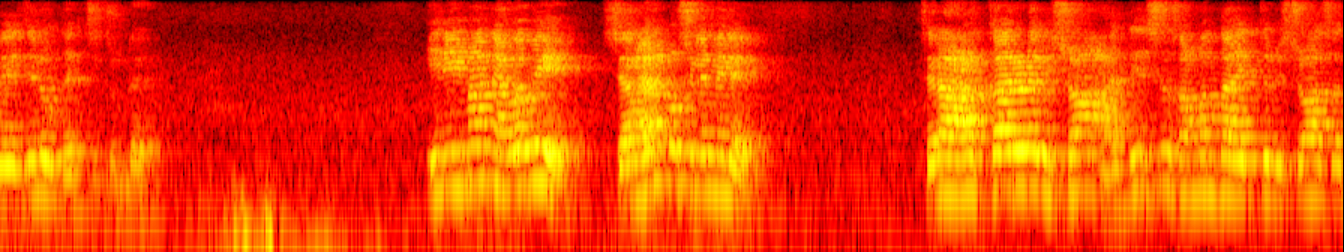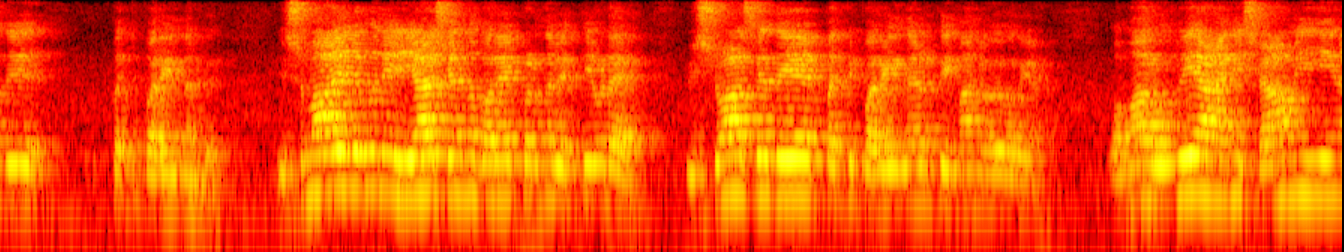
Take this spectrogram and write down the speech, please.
പേജിൽ ഉദ്ധരിച്ചിട്ടുണ്ട്. ഇനി ഇമാം നവവി ഷറഹ മുസ്ലിമിൽ ചില ആൾക്കാരുടെ വിശ്വാ ഹദീസ് സംബന്ധമായിട്ട് വിശ്വാസത്തെ പറ്റി പറയുന്നുണ്ട്. ഇസ്മായിലുബിന് ഇയാഷ് എന്ന് പറയപ്പെടുന്ന വ്യക്തിയുടെ വിശ്വാസ്യതയെ പറ്റി പറയുന്നിടത്ത് ഇമാൻ നബി പറയാം ഒമാർ ഉബിയാനി ഷാമിയീന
